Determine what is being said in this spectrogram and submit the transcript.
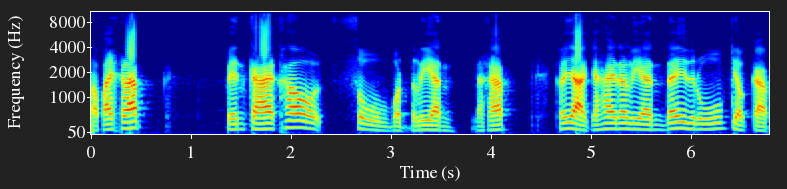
ต่อไปครับ เป็นการเข้าสู่บทเรียนนะครับ ก็อยากจะให้นักเรียนได้รู้เกี่ยวกับ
